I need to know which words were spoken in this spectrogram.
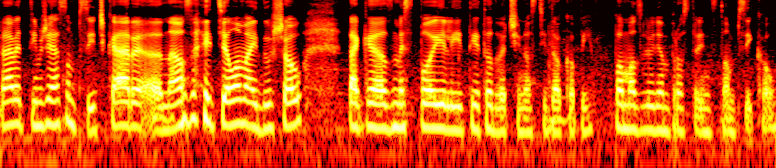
práve tým, že ja som psičkár, e, naozaj telom aj dušou, tak e, sme spojili tieto dve činnosti dokopy. Pomoc ľuďom prostredníctvom psíkov.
